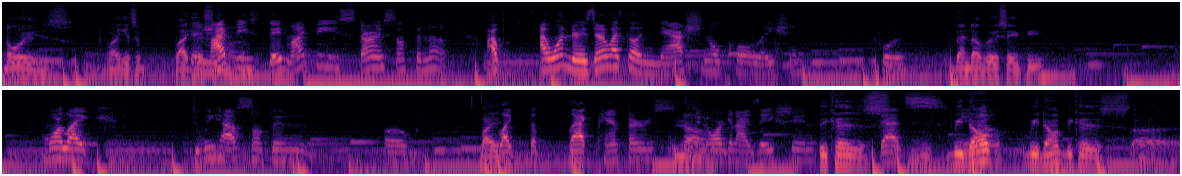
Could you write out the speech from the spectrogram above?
noise. Like it's a Black they History might Month. be they might be stirring something up. I I wonder is there like a national coalition for the NAACP. more like do we have something of Like, like the Black Panthers No. an organization because that's, we don't know- we don't because uh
